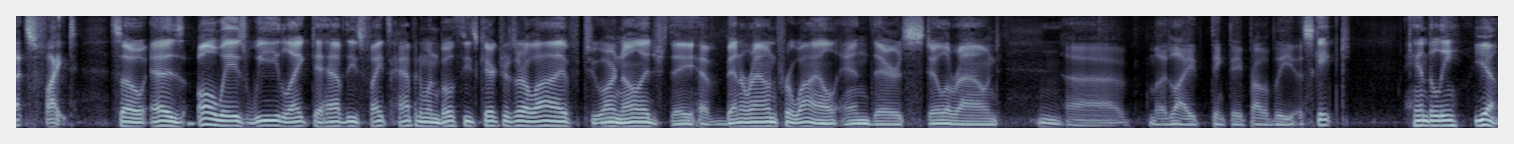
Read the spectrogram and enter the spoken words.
Let's fight. So, as always, we like to have these fights happen when both these characters are alive. To our knowledge, they have been around for a while and they're still around. Uh, but I think they probably escaped handily. Yeah.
